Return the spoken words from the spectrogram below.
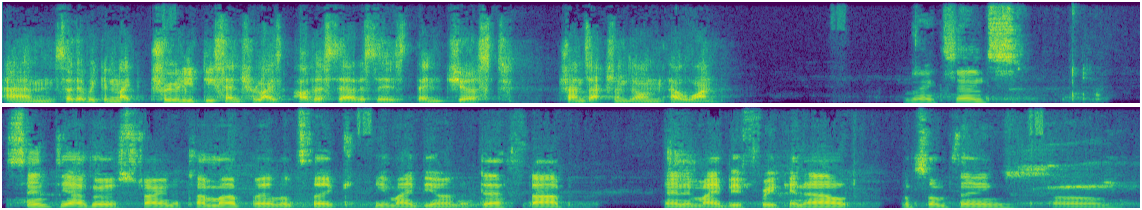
um, so that we can like truly decentralize other services than just transactions on L1. Makes sense. Santiago is trying to come up, but it looks like he might be on the desktop and it might be freaking out or something. Um,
